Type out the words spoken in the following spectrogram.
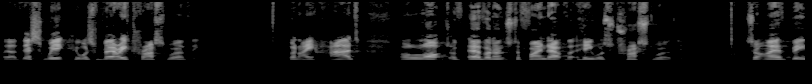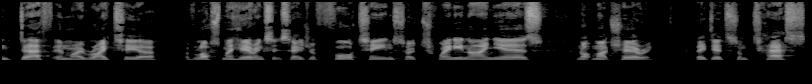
uh, this week who was very trustworthy, but I had a lot of evidence to find out that he was trustworthy. So I have been deaf in my right ear. I've lost my hearing since age of 14, so 29 years, not much hearing. They did some tests,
